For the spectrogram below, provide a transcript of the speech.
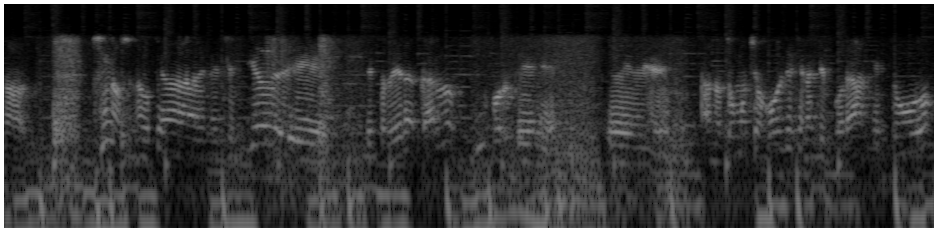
no, sí, no, o sea, en el sentido de, de perder a Carlos, sí, porque eh, anotó muchos goles en la temporada que estuvo.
